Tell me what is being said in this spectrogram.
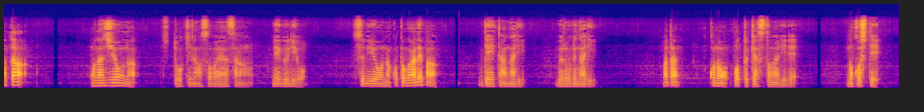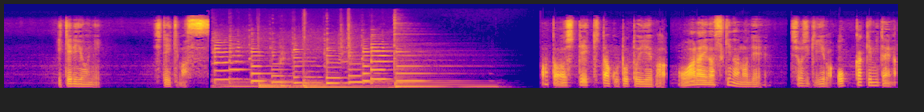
また同じようなちょっと沖縄そば屋さん巡りをするようなことがあれば、データなり、ブログなり、またこのポッドキャストなりで残していけるようにしていきます。あとはしてきたことといえば、お笑いが好きなので、正直言えば追っかけみたいな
